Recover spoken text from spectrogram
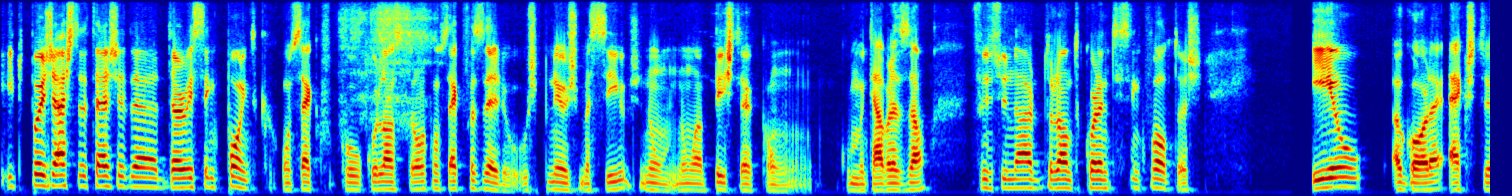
E depois já a estratégia da, da Racing Point, que, consegue, que, o- o Lance Stroll consegue fazer os pneus macios num- numa pista com, com muita abrasão funcionar durante 45 voltas. Eu agora é que estou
